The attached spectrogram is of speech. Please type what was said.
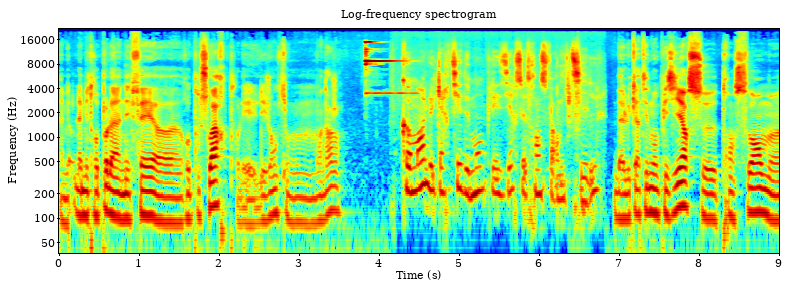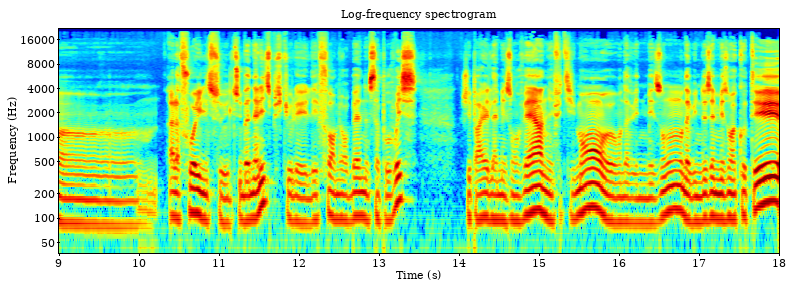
La, métropole a un effet repoussoir pour les, les, gens qui ont moins d'argent. Comment le quartier de Montplaisir se transforme-t-il? Bah, Le quartier de Montplaisir se transforme, à la fois il se, il se banalise puisque les, les formes urbaines s'appauvrissent. J'ai parlé de la maison Vergne, effectivement, on avait une maison, on avait une deuxième maison à côté.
